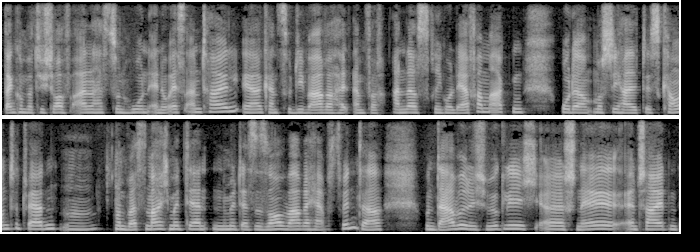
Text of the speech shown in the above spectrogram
dann kommt natürlich darauf an, hast du einen hohen NOS-Anteil, ja, kannst du die Ware halt einfach anders regulär vermarkten oder muss sie halt discounted werden. Mhm. Und was mache ich mit der, mit der Saisonware Herbst-Winter? Und da würde ich wirklich äh, schnell entscheiden,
